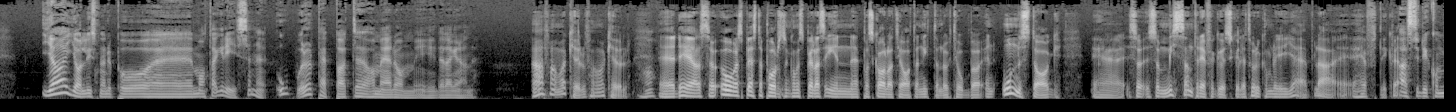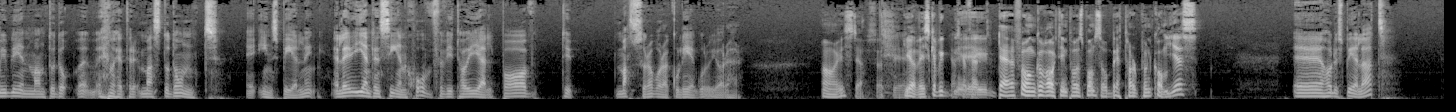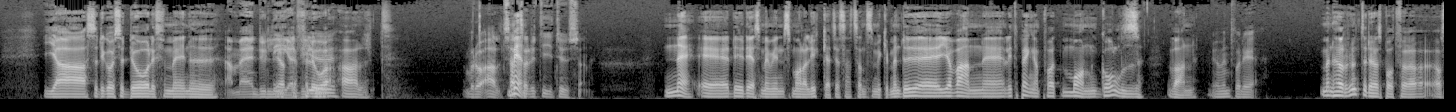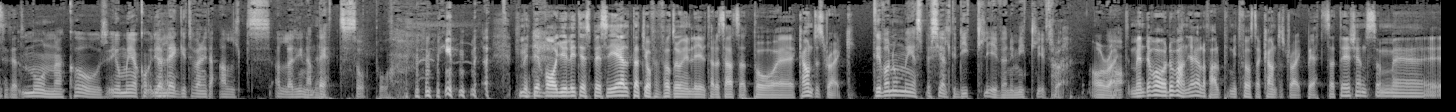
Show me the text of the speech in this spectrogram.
Ja, jag lyssnade på eh, Mata grisen nu. Oerhört pepp att eh, ha med dem i Della Grande. Ja, fan vad kul, fan vad kul. Eh, det är alltså årets bästa podd som kommer spelas in på Skala Teater 19 oktober, en onsdag. Eh, så, så missa inte det för guds skull. Jag tror det kommer bli en jävla eh, häftig kväll. Alltså det kommer ju bli en mantodo, eh, vad heter det, mastodont inspelning. Eller egentligen scenshow, för vi tar ju hjälp av typ massor av våra kollegor och gör det här. Ja, just det. Så det, Det gör vi. Ska vi eh, därifrån gå rakt in på sponsor bethard.com? Yes. Eh, har du spelat? Ja, så det går ju så dåligt för mig nu. Ja, men du Jag, leder jag förlorar ju. allt. Vadå allt? Men- Satsar du 10 000? Nej, eh, det är det som är min smala lycka, att jag satsar inte så mycket. Men du, eh, jag vann eh, lite pengar på att Mongols vann. Jag vet inte vad det är. Men hörde du inte deras sport förra avsnittet? Monacos. Jo, men jag, kom, jag lägger tyvärr inte allt, alla dina Nej. bets så på minnet. Men det var ju lite speciellt att jag för första gången i livet hade satsat på eh, Counter-Strike. Det var nog mer speciellt i ditt liv än i mitt liv, tror jag. All right. Ja. Men det var, då vann jag i alla fall på mitt första Counter-Strike-bet. Så att det känns som, eh,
